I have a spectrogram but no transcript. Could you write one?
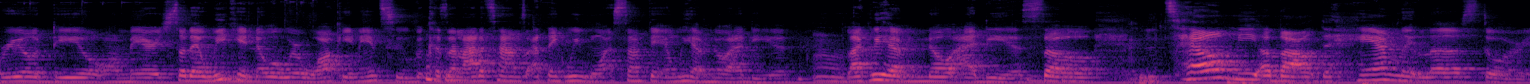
real deal on marriage so that we can know what we're walking into because a lot of times i think we want something and we have no idea like we have no idea so tell me about the hamlet love story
